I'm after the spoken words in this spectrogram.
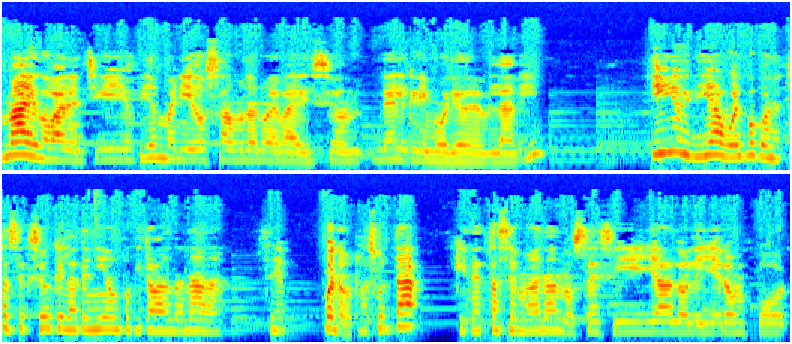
Maego Valen, chiquillos, bienvenidos a una nueva edición del Grimorio de Vladi. Y hoy día vuelvo con esta sección que la tenía un poquito abandonada. Sí. Bueno, resulta que esta semana, no sé si ya lo leyeron por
